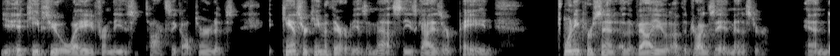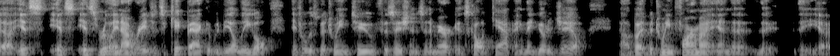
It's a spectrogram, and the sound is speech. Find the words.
you, it keeps you away from these toxic alternatives. Cancer chemotherapy is a mess. These guys are paid 20% of the value of the drugs they administer and uh, it's it's it's really an outrage. It's a kickback that would be illegal if it was between two physicians in America. It's called capping. They'd go to jail. Uh, but between pharma and the the the uh,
